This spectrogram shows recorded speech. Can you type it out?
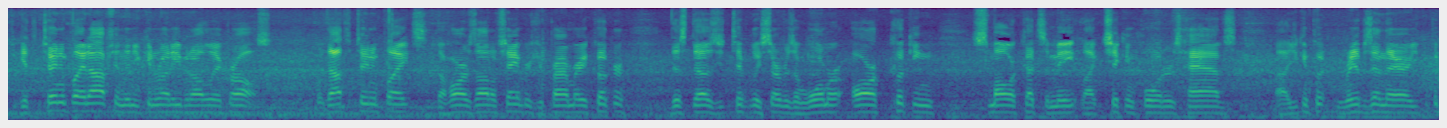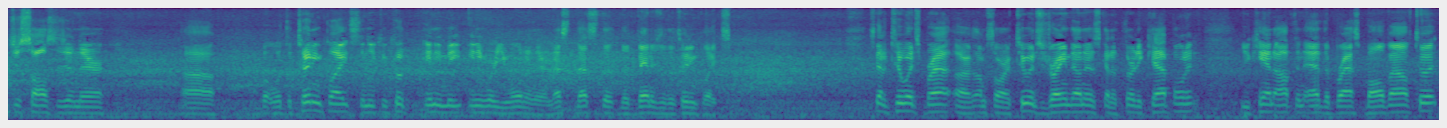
If you get the tuning plate option, then you can run even all the way across. Without the tuning plates, the horizontal chamber is your primary cooker. This does typically serve as a warmer or cooking smaller cuts of meat like chicken quarters, halves. Uh, you can put ribs in there, you can put your sausage in there. Uh, but with the tuning plates, then you can cook any meat anywhere you want in there. And that's, that's the, the advantage of the tuning plates. It's got a two inch brass, uh, I'm sorry, two inch drain down there. It's got a 30 cap on it. You can opt and add the brass ball valve to it.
